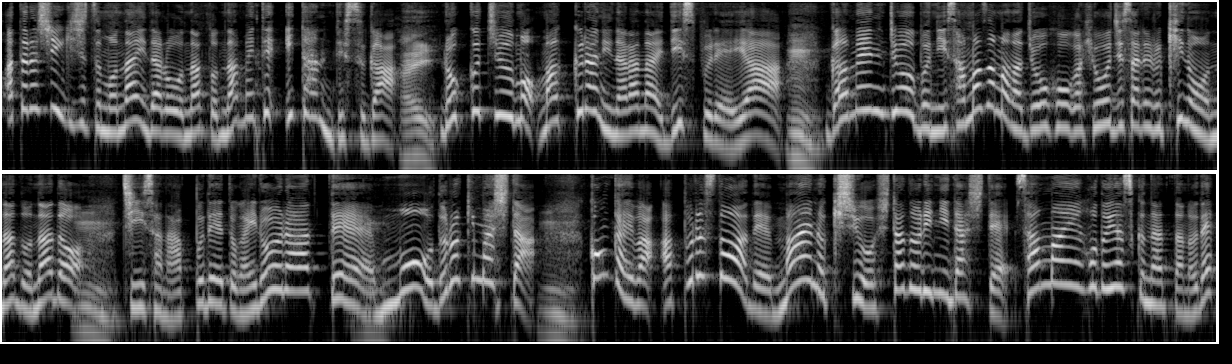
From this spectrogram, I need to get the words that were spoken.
ど新しい技術もないだろうなと舐めていたんですが、はい。ロック中も真っ暗にならないディスプレイや、うん。画面上部に様々な情報が表示される機能などなど、うん。小さなアップデートがいろいろあって、もう驚きました。うん。今回は Apple Store で前の機種を下取りに出して3万円ほど安くなったので、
